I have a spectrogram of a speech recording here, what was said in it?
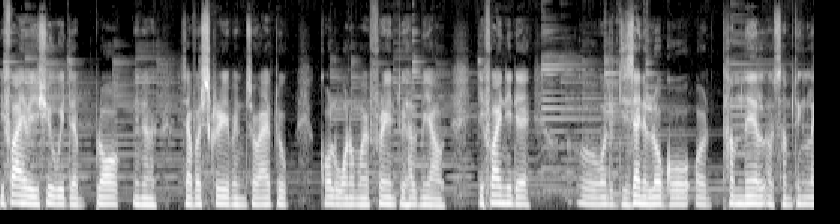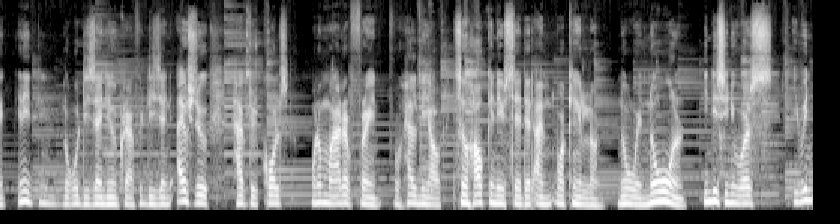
if i have an issue with a blog in a javascript and so i have to call one of my friends to help me out if i need a uh, want to design a logo or thumbnail or something like anything logo designing or graphic design i used to have to call one of my other friend to help me out. So how can you say that I'm working alone? No way, no one in this universe. Even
